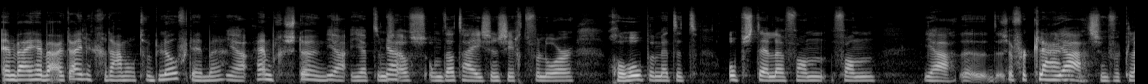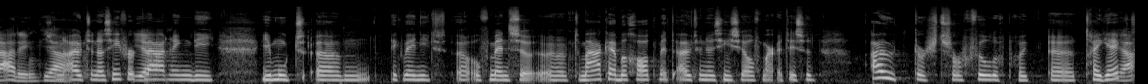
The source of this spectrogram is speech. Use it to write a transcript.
En wij hebben uiteindelijk gedaan wat we beloofd hebben. Ja. Hem gesteund. Ja, je hebt hem zelfs, omdat hij zijn zicht verloor, geholpen met het opstellen van, van ja, eh, de- Zijn verklaring. ja, zijn verklaring. Een Ja. euthanasieverklaring die je moet... ehm, ik weet niet eh, of mensen eh, te maken hebben gehad met euthanasie zelf... maar het is een uiterst zorgvuldig traject... Ja.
